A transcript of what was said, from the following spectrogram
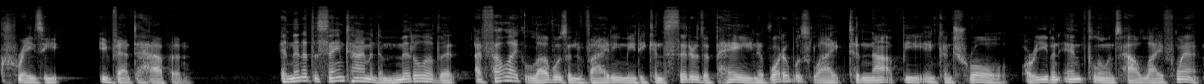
crazy event to happen. And then at the same time, in the middle of it, I felt like love was inviting me to consider the pain of what it was like to not be in control or even influence how life went.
